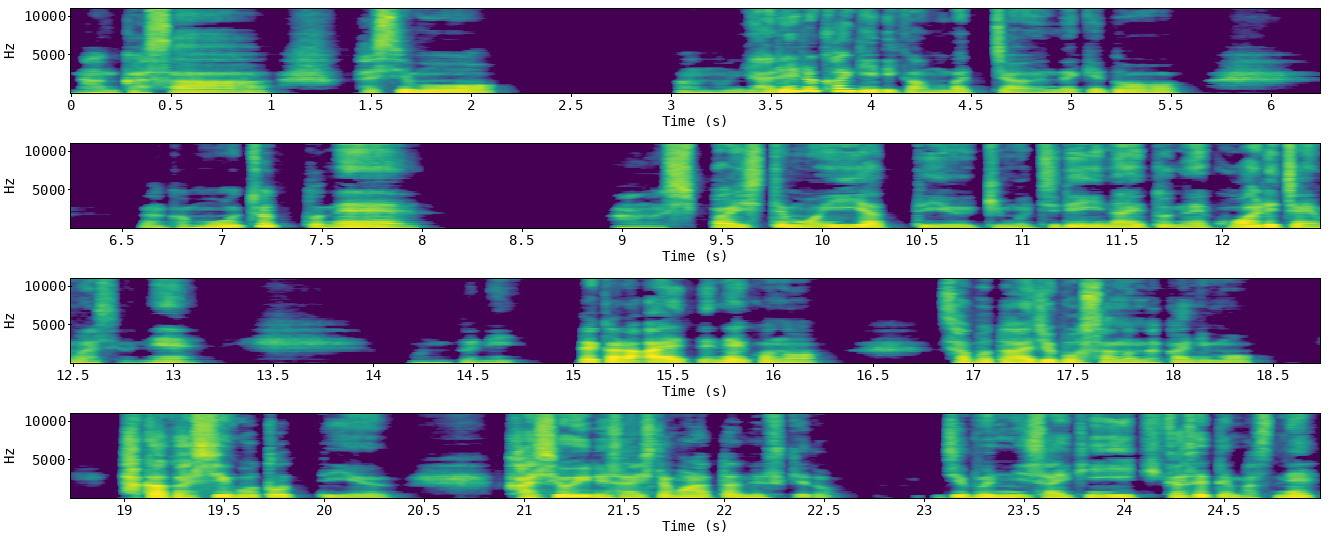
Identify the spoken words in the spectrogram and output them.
なんかさ、私も、あの、やれる限り頑張っちゃうんだけど、なんかもうちょっとね、あの、失敗してもいいやっていう気持ちでいないとね、壊れちゃいますよね。本当に。だからあえてね、このサボタージュボッサの中にも、たかが仕事っていう歌詞を入れさせてもらったんですけど、自分に最近言い聞かせてますね。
